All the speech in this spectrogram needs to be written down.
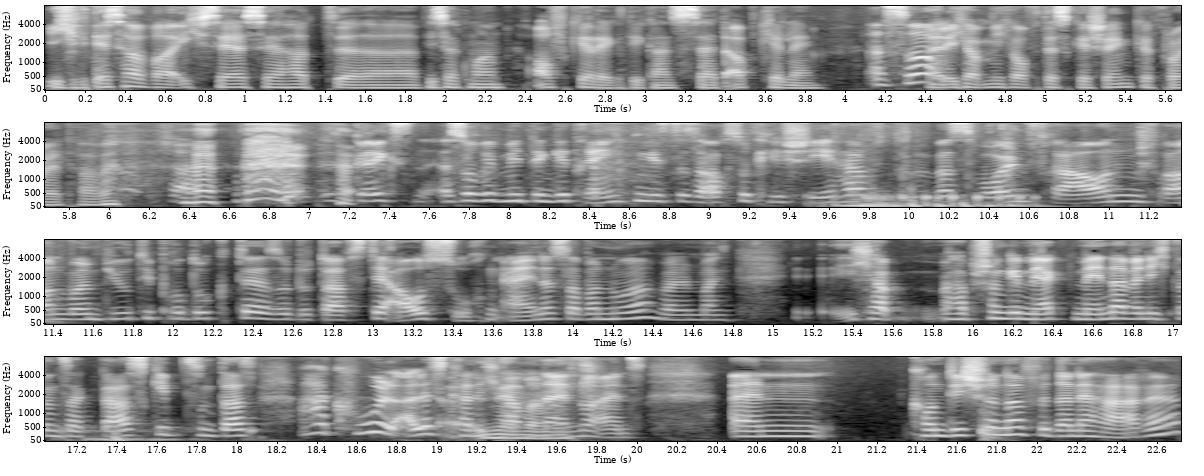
Ich, deshalb war ich sehr, sehr, hat, äh, wie sagt man, aufgeregt die ganze Zeit, abgelenkt. Ach so. Weil ich habe mich auf das Geschenk gefreut habe. Du kriegst, so wie mit den Getränken ist das auch so klischeehaft. Was wollen Frauen? Frauen wollen Beauty-Produkte. Also du darfst dir aussuchen. Eines aber nur, weil man. Ich habe hab schon gemerkt, Männer, wenn ich dann sage, das gibt's und das, ah cool, alles kann ich äh, haben. Nein, nicht. nur eins. Ein Conditioner für deine Haare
